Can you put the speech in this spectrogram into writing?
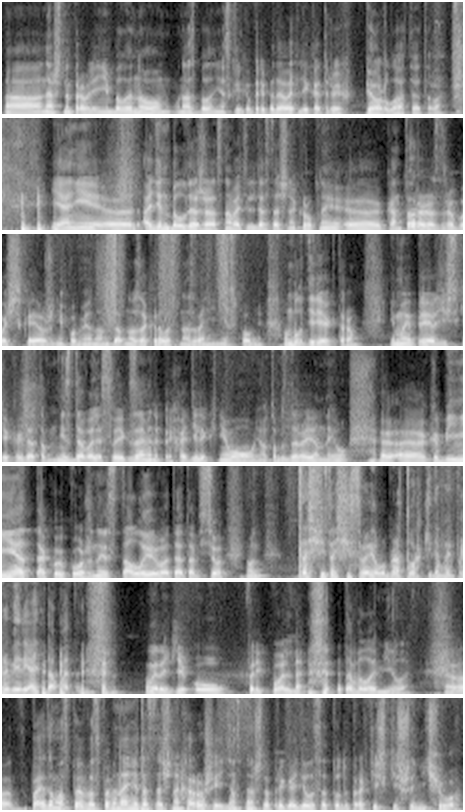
а, наше направление было новым. У нас было несколько преподавателей, которых перло от этого. И они... Э, один был даже основатель достаточно крупной э, конторы разработческой, я уже не помню, она давно закрылась, название не вспомню. Он был директором. И мы периодически, когда там не сдавали свои экзамены, приходили к нему, у него там здоровенный э, кабинет, такой кожаные столы, вот это все. Он тащи, тащи свои лабораторки, давай проверять там это. Мы такие, оу, прикольно. Это было мило. Вот. Поэтому воспоминания достаточно хорошие. Единственное, что пригодилось оттуда практически что ничего.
